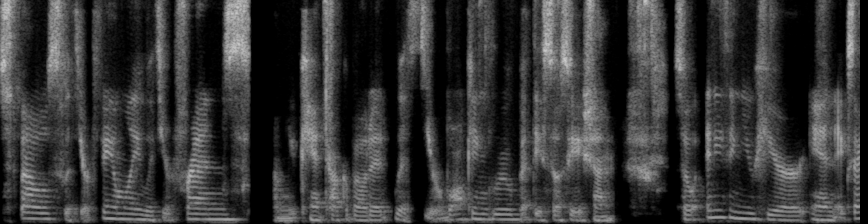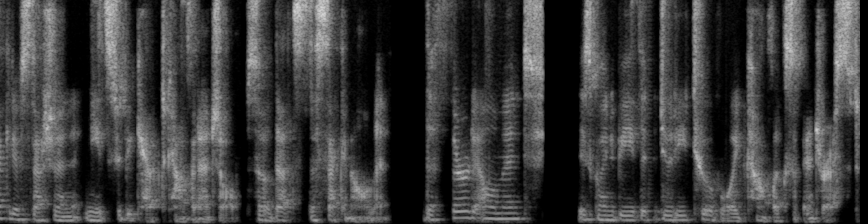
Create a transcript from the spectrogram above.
spouse, with your family, with your friends. Um, you can't talk about it with your walking group at the association. So anything you hear in executive session needs to be kept confidential. So that's the second element. The third element is going to be the duty to avoid conflicts of interest.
